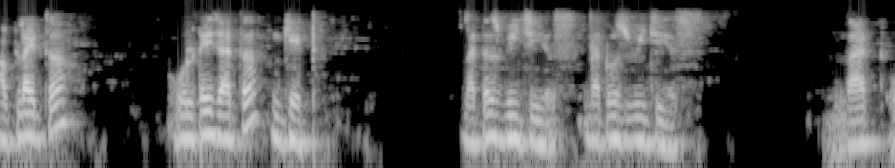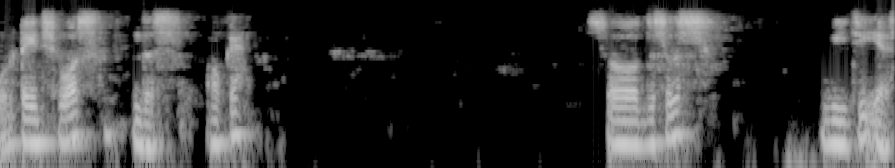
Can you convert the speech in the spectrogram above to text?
applied the voltage at the gate. That is VGS that was VGS that voltage was this okay so this is VGS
